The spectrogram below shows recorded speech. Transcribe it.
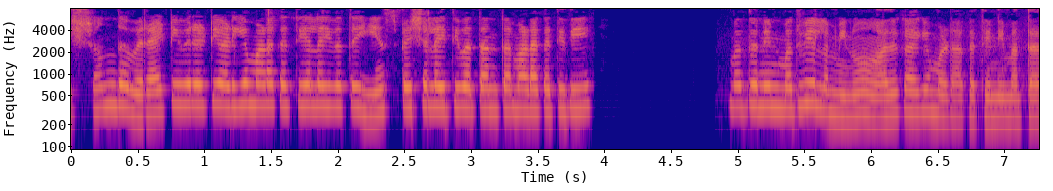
ಇಷ್ಟೊಂದು ವೆರೈಟಿ ವೆರೈಟಿ ಅಡುಗೆ ಮಾಡಕತ್ತೀಯಲ್ಲ ಇವತ್ತು. ಏನು ಸ್ಪೆಷಲ್ ಐತಿ ಇವತ್ತು ಅಂತ ಮಾಡಕತ್ತಿದಿ? ಮತ್ತು ನಿನ್ನ ಮದುವೆ ಅಲ್ಲ ಮೀನು? ಅದಕ್ಕಾಗಿ ಮಾಡಾಕತ್ತೀನಿ ಮತ್ತು.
